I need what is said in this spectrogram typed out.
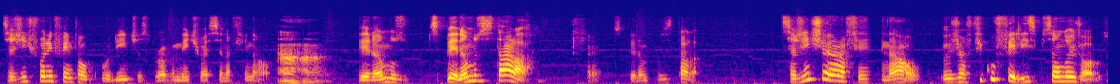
se a gente for enfrentar o Corinthians, provavelmente vai ser na final. Uhum. Esperamos, esperamos estar lá. É, esperamos estar lá. Se a gente chegar na final, eu já fico feliz que são dois jogos.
